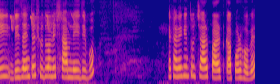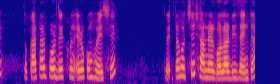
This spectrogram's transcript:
এই ডিজাইনটা শুধু আমি সামনেই দিব। এখানে কিন্তু চার পার্ট কাপড় হবে। তো কাটার পর দেখুন এরকম হয়েছে। তো এটা হচ্ছে সামনের গলার ডিজাইনটা।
